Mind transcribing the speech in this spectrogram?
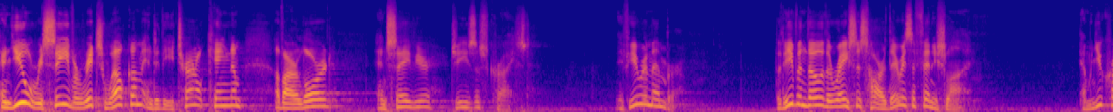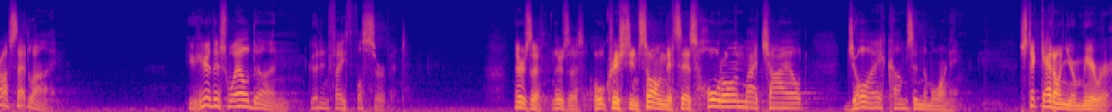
And you will receive a rich welcome into the eternal kingdom of our Lord and Savior, Jesus Christ. If you remember that even though the race is hard, there is a finish line. And when you cross that line, you hear this well done, good and faithful servant. There's a there's an old Christian song that says, Hold on, my child, joy comes in the morning. Stick that on your mirror.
